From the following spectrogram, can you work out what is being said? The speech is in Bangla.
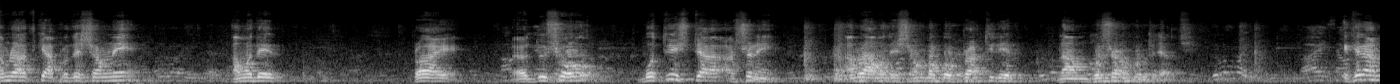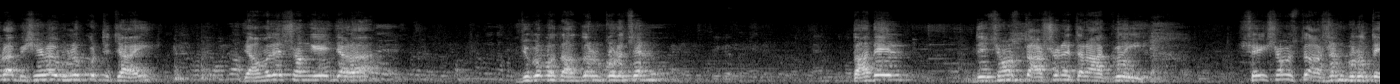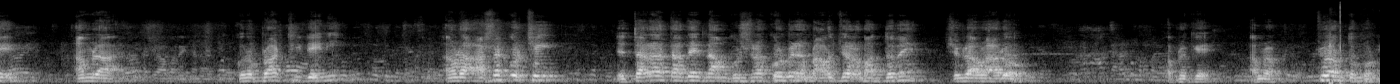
আমরা আজকে আপনাদের সামনে আমাদের প্রায় দুশো বত্রিশটা আসনে আমরা আমাদের সম্ভাব্য প্রার্থীদের নাম ঘোষণা করতে যাচ্ছি। এখানে আমরা বিশেষভাবে উল্লেখ করতে চাই যে আমাদের সঙ্গে যারা যুগপথ আন্দোলন করেছেন, তাদের যে সমস্ত আসনে তারা আগ্রহী, সেই সমস্ত আসনগুলোতে আমরা কোনো প্রার্থী দেইনি আমরা আশা করছি যে তারা তাদের নাম ঘোষণা করবেন আমরা আলোচনার মাধ্যমে, সেগুলো আমরা আরও আপনাকে আমরা চূড়ান্ত করব।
